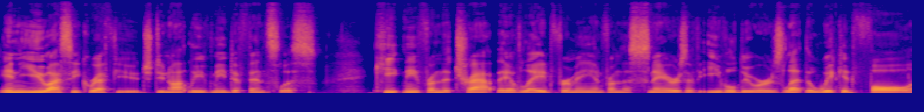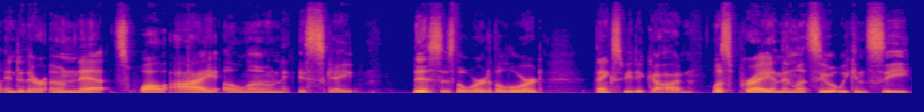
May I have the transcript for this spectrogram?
In you I seek refuge. Do not leave me defenseless. Keep me from the trap they have laid for me and from the snares of evildoers. Let the wicked fall into their own nets while I alone escape. This is the word of the Lord. Thanks be to God. Let's pray and then let's see what we can see.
